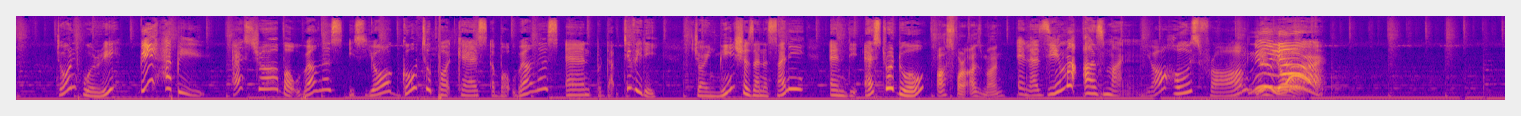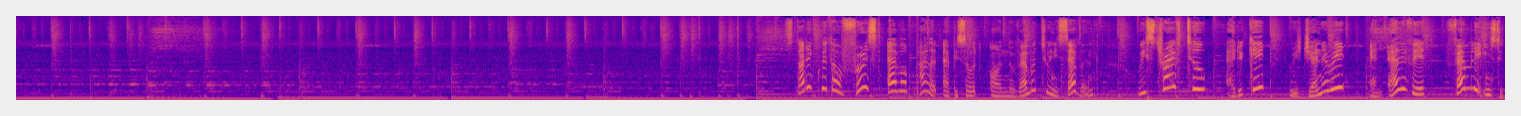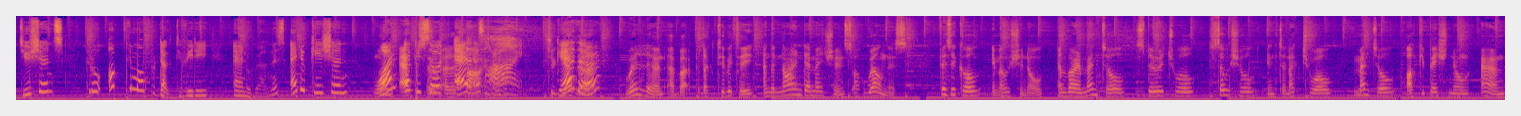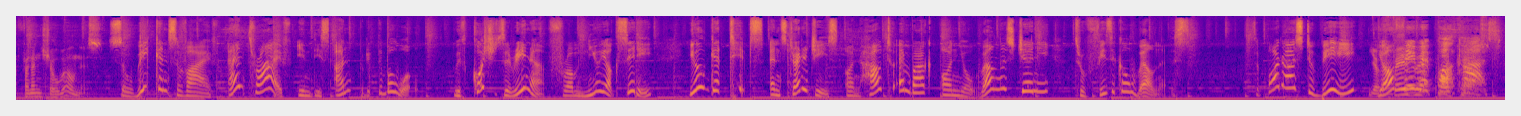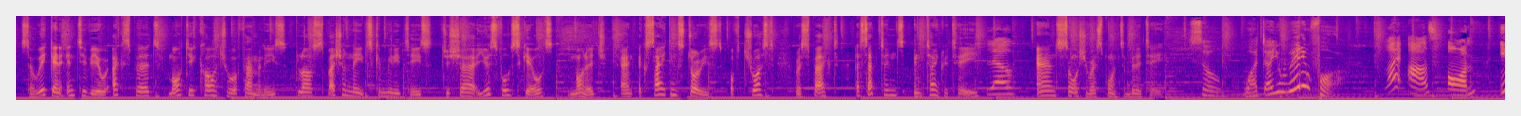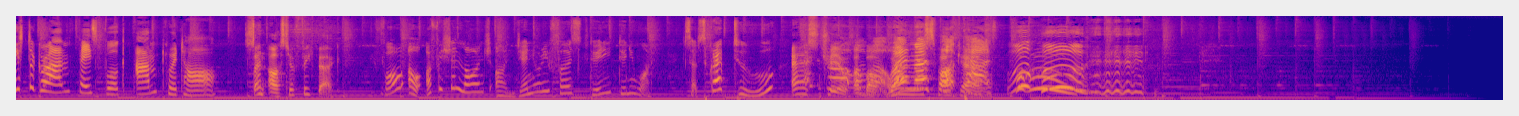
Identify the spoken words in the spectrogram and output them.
Don't worry, be happy. ASK Trio About Wellness is your go to podcast about wellness and productivity. Join me, Syazana Sani, and the Astro Duo, Azfar Azman, and Azimah Azman. your host from New York. Starting with our first ever pilot episode on November 27th, we strive to educate, regenerate, and elevate family institutions through optimal productivity and wellness education, one, episode, at, a time. Together, we'll learn about productivity and the nine dimensions of wellness physical, emotional, environmental, spiritual, social, intellectual, mental, occupational, and financial wellness. so we can survive and thrive in this unpredictable world. With Coach Zarina from New York City, you'll get tips and strategies on how to embark on your wellness journey through physical wellness. Support us to be Your favorite podcast. So we can interview experts, multicultural families, plus special needs communities to share useful skills, knowledge, and exciting stories of trust, respect, acceptance, integrity, Love, and social responsibility. So, what are you waiting for? like us on Instagram, Facebook, and Twitter. Send us your feedback. For our official launch on January 1st, 2021, subscribe to ASK Trio About Wellness Podcast. Woohoo!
